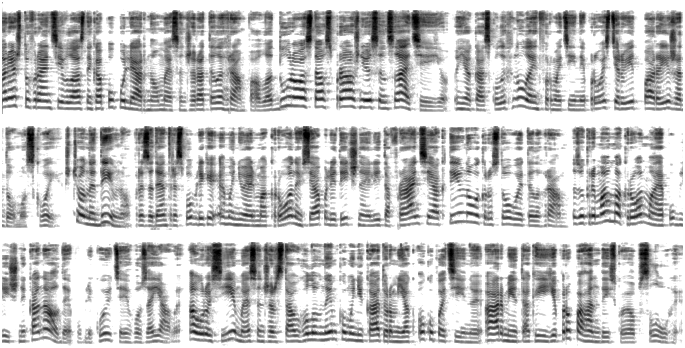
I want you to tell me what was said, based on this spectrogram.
Арешт у Франції власника популярного месенджера Телеграм Павла Дурова став справжньою сенсацією, яка сколихнула інформаційний простір від Парижа до Москви. Що не дивно, президент Республіки Еммануель Макрон і вся політична еліта Франції активно використовує Телеграм. Зокрема, Макрон має публічний канал, де публікуються його заяви. А у Росії месенджер став головним комунікатором як окупаційної армії, так і її пропагандистської обслуги.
